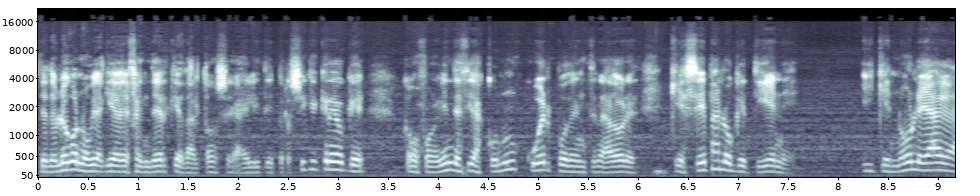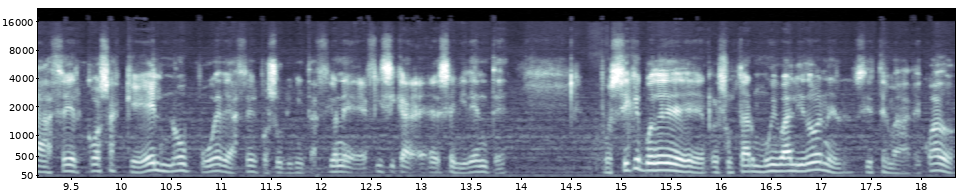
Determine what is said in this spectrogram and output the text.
Desde luego no voy aquí a defender que Dalton sea élite, pero sí que creo que, conforme bien decías, con un cuerpo de entrenadores que sepa lo que tiene y que no le haga hacer cosas que él no puede hacer por sus limitaciones físicas, es evidente, pues sí que puede resultar muy válido en el sistema adecuado.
